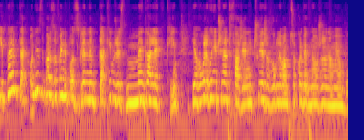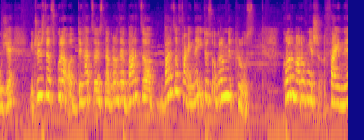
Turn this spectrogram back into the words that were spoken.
I powiem tak, on jest bardzo fajny pod względem takim, że jest mega lekki. Ja w ogóle go nie czuję na twarzy, ja nie czuję, że w ogóle mam cokolwiek nałożone na moją buzię. I czuję, że ta skóra oddycha, co jest naprawdę bardzo, bardzo fajne i to jest ogromny plus. Kolor ma również fajny.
